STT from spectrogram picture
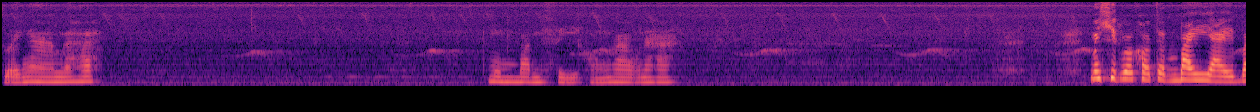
สวยงามนะคะ มุมบอลสีของเรานะคะ ไม่คิดว่าเขาจะใบใหญ่ใบ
